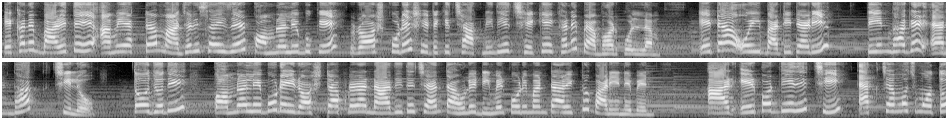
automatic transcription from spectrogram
এখানে বাড়িতে আমি একটা মাঝারি সাইজের কমলা লেবুকে রস করে সেটাকে ছাকনি দিয়ে ছেঁকে এখানে ব্যবহার করলাম। এটা ওই বাটিটারই তিন ভাগের এক ভাগ ছিল। তো যদি কমলা লেবুর এই রসটা আপনারা না দিতে চান, তাহলে ডিমের পরিমাণটা আর একটু বাড়িয়ে নেবেন। আর এরপর দিয়ে দিচ্ছি এক চামচ মতো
